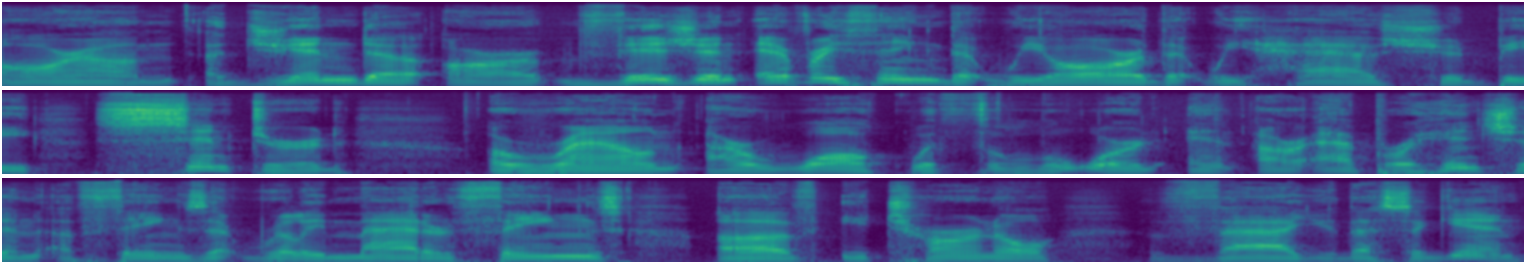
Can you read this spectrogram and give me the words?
our um, agenda, our vision, everything that we are, that we have, should be centered around our walk with the Lord and our apprehension of things that really matter, things of eternal value. That's again,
